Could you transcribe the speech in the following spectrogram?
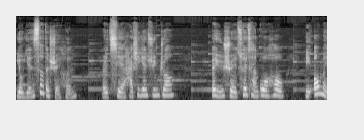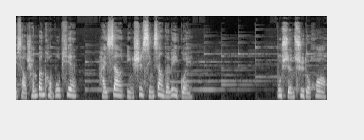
有颜色的水痕，而且还是烟熏妆。被雨水摧残过后，比欧美小成本恐怖片还像影视形象的厉鬼。不嫌弃的话，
